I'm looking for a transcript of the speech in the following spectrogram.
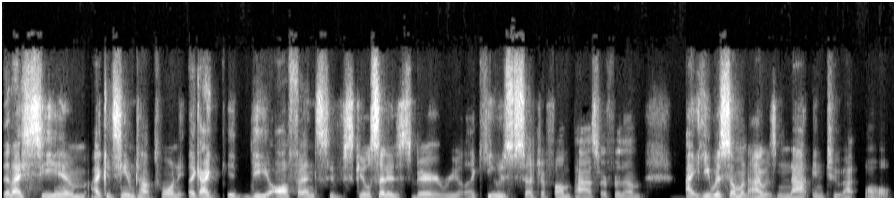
then I see him. I could see him top 20. Like I it, the offensive skill set is very real. Like he was such a fun passer for them. I, he was someone I was not into at all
